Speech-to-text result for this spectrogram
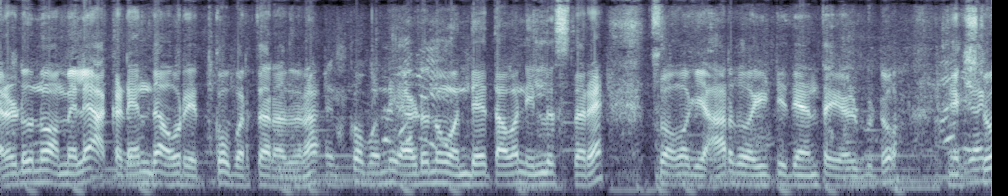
ಎರಡೂ ಆಮೇಲೆ ಆ ಕಡೆಯಿಂದ ಅವ್ರು ಎತ್ಕೊ ಬರ್ತಾರೆ ಅದನ್ನ. ಎತ್ಕೊ ಬಂದು ಎರಡೂ ಒಂದೇ ತಾವ ನಿಲ್ಲಿಸ್ತಾರೆ. ಸೊ ಅವಾಗ ಯಾರ್ದು ಹೈಟ್ ಇದೆ ಅಂತ ಹೇಳ್ಬಿಟ್ಟು ನೆಕ್ಸ್ಟು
